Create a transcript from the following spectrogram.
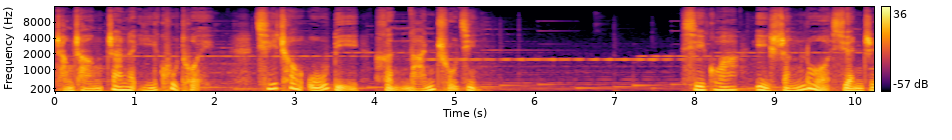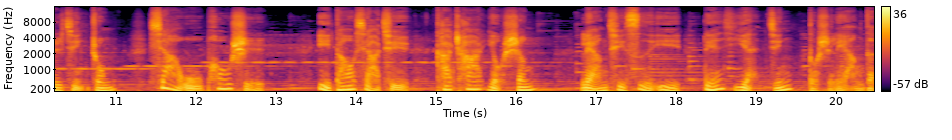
常常沾了一裤腿，奇臭无比，很难除净。西瓜一绳络悬之井中，下午剖时，一刀下去，咔嚓有声，凉气四溢，连眼睛都是凉的。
